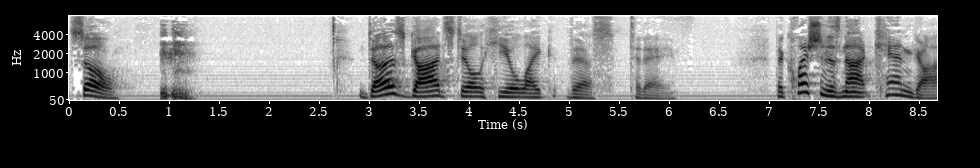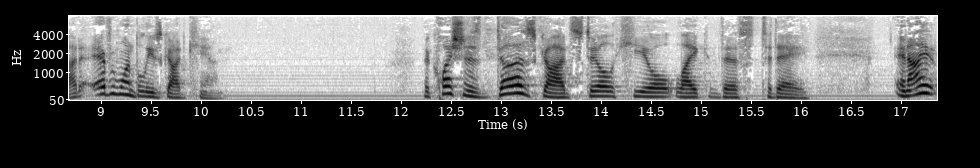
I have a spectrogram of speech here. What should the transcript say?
So, Does God still heal like this today? The question is not, can God? Everyone believes God can. The question is, does God still heal like this today? And I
